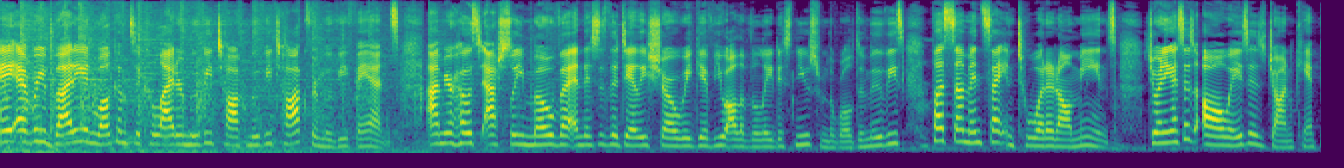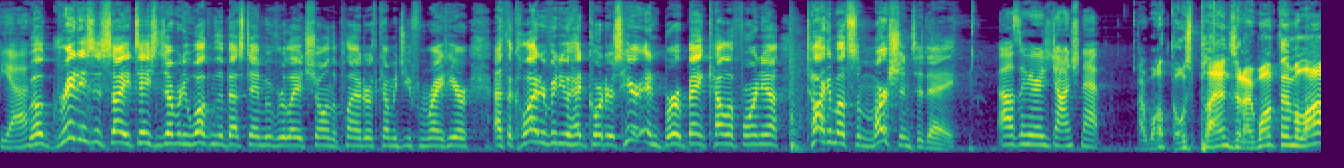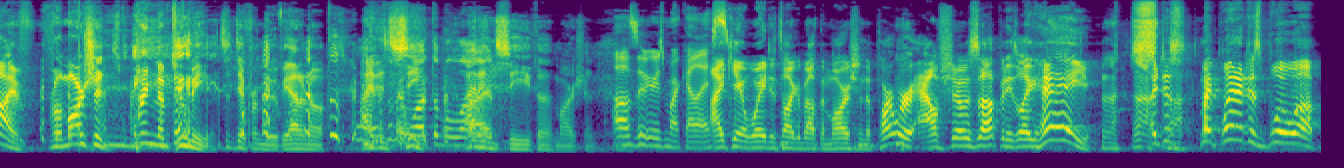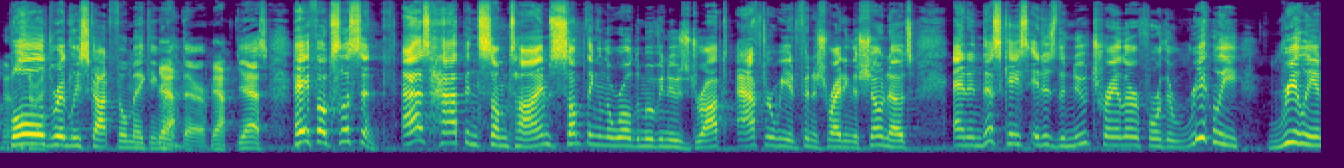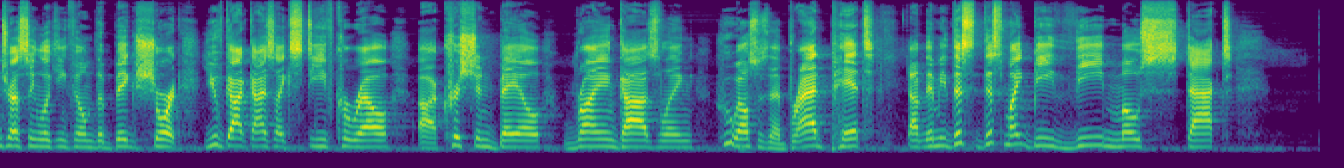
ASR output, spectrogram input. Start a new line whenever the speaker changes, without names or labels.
Hey, everybody, and welcome to Collider Movie Talk, movie talk for movie fans. I'm your host, Ashley Mova, and this is the daily show where we give you all of the latest news from the world of movies, plus some insight into what it all means. Joining us, as always, is John Campea.
Well, greetings and salutations, everybody. Welcome to the best damn movie related show on the planet Earth, coming to you from right here at the Collider Video headquarters here in Burbank, California, talking about some Martian today.
also, here is Jon Schnepp.
I want those plans and I want them alive for the Martians. Bring them to me.
It's a different movie. I don't know. I didn't
and I
see.
want them
I didn't see the Martian.
Also, here's Mark Ellis.
I can't wait to talk about The Martian. The part where Alf shows up and he's like, "Hey, I just my planet just blew up."
Bold Ridley Scott filmmaking
Yeah,
right there.
yeah.
Yes. Hey, folks, listen. As happens sometimes, something in the world of movie news dropped after we had finished writing the show notes. And in this case, it is the new trailer for the really, really interesting looking film, The Big Short. You've got guys like Steve Carell, uh, Christian Bale, Ryan Gosling. Who else was in that? Brad Pitt. Um, I mean, this this might be the most stacked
